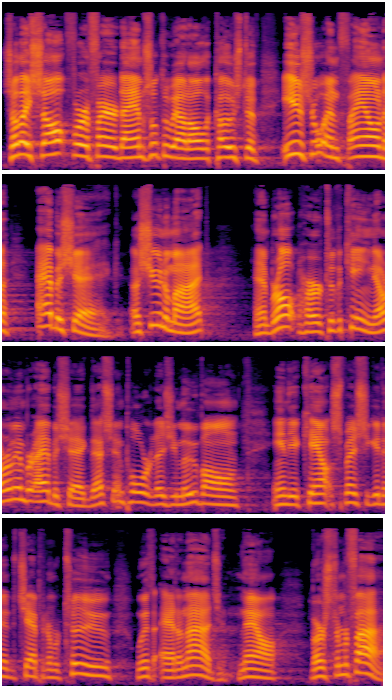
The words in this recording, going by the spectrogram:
So they sought for a fair damsel throughout all the coast of Israel, and found Abishag, a Shunammite, and brought her to the king. Now remember Abishag, that's important as you move on in the account, especially get into chapter number 2 with Adonijah. Now, Verse number 5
